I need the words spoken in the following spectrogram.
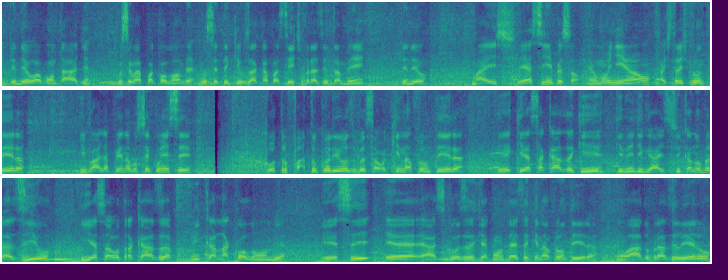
entendeu? À vontade. Você vai para a Colômbia, você tem que usar capacete, Brasil também, entendeu? Mas é assim, pessoal. É uma união, as três fronteiras e vale a pena você conhecer. Outro fato curioso, pessoal, aqui na fronteira é que essa casa aqui que vende gás fica no Brasil e essa outra casa fica na Colômbia. Esse é as coisas que acontecem aqui na fronteira. Um lado brasileiro,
